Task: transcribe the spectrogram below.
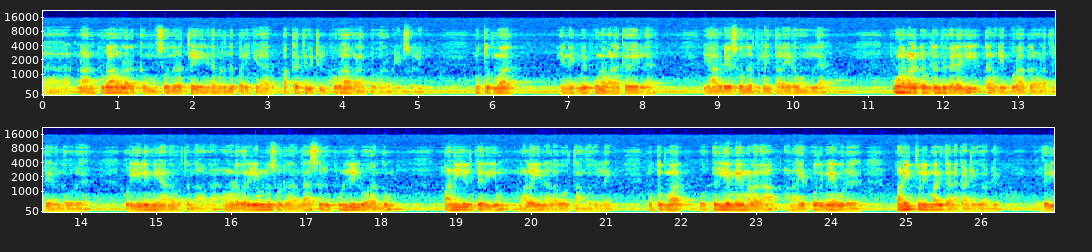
Uh, நான் புறா வளர்க்கும் சுதந்திரத்தை என்னிடமிருந்து பறிக்கிறார் பக்கத்து வீட்டில் புறா வளர்ப்பவர் அப்படின்னு சொல்லி. முத்துக்குமார் என்றைக்குமே பூனை வளர்க்கவே இல்லை. யாருடைய சுதந்திரத்துக்குள்ளையும் தலையிடவும் இல்லை. பூனை வளர்க்கறதுலேருந்து விலகி தன்னுடைய புறாக்களை வளர்த்துட்டே இருந்த ஒரு ஒரு எளிமையான ஒருத்தன் தான் அவன். அவனோட வரியில் இன்னும் சொல்கிறதா இருந்தால் சிறு புல்லில் உறங்கும் பனியில் தெரியும் மழையின் அளவோ தாங்கவில்லை. முத்துக்குமார் ஒரு பெரிய மேமலை தான். ஆனால் எப்போதுமே ஒரு பனித்துளி மாதிரி தன்னை காட்டிக்குவா அப்படி. வெரி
